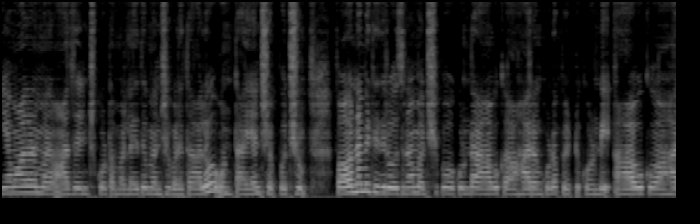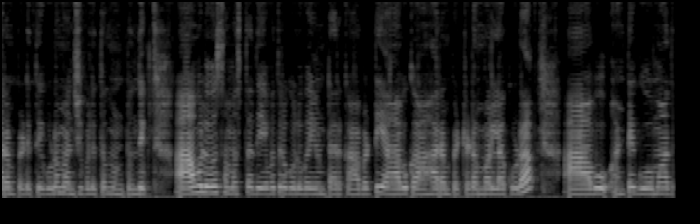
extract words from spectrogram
నియమాలను మనం ఆచరించుకోవటం వల్ల అయితే మంచి ఫలితాలు ఉంటాయని చెప్పొచ్చు. పౌర్ణమి తిది రోజున మర్చిపోకుండా ఆవుకు ఆహారం కూడా పెట్టుకోండి. ఆవుకు ఆహారం పెడితే కూడా మంచి ఫలితం ఉంటుంది. ఆవులో సమస్త దేవతలు కొలువై ఉంటారు కాబట్టి ఆవుకు ఆహారం పెట్టడం వల్ల కూడా ఆవు అంటే గోమాత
